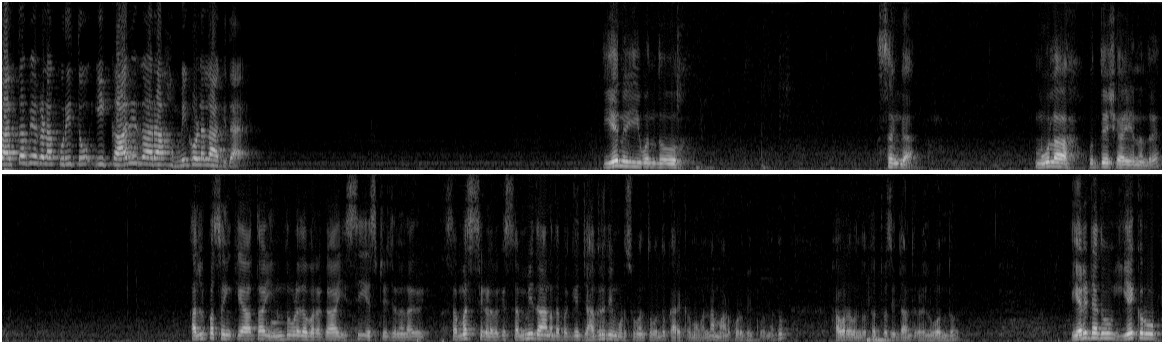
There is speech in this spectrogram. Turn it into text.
ಕರ್ತವ್ಯಗಳ ಕುರಿತು ಈ ಕಾರ್ಯಾಗಾರ ಹಮ್ಮಿಕೊಳ್ಳಲಾಗಿದೆ. ಏನು ಈ ಒಂದು ಸಂಘ? ಮೂಲ ಉದ್ದೇಶ ಏನಂದರೆ, ಅಲ್ಪಸಂಖ್ಯಾತ, ಹಿಂದುಳಿದ ವರ್ಗ ಎಸ್ ಸಿ ಎಸ್ ಟಿ ಜನರ ಸಮಸ್ಯೆಗಳ ಬಗ್ಗೆ, ಸಂವಿಧಾನದ ಬಗ್ಗೆ ಜಾಗೃತಿ ಮೂಡಿಸುವಂಥ ಒಂದು ಕಾರ್ಯಕ್ರಮವನ್ನು ಮಾಡಿಕೊಡ್ಬೇಕು ಅನ್ನೋದು ಅವರ ಒಂದು ತತ್ವ ಸಿದ್ಧಾಂತಗಳಲ್ಲಿ ಒಂದು. ಎರಡನೇದು ಏಕರೂಪ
